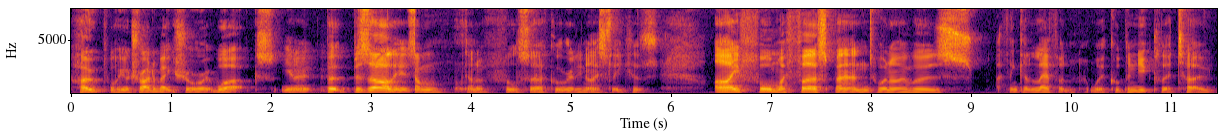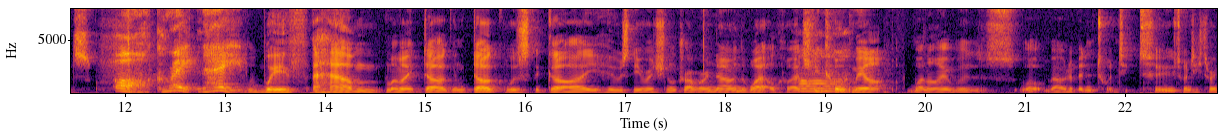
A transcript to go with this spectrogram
hope or you're trying to make sure it works, you know. But bizarrely, it's come kind of full circle really nicely because I formed my first band when I was, think, 11. We're called the Nuclear Toads Oh, great name. with um, my mate Doug, and Doug was the guy who was the original drummer in Noah and the Whale, who actually called me up when I was, well, I would have been 22, 23,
